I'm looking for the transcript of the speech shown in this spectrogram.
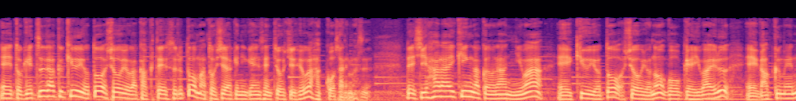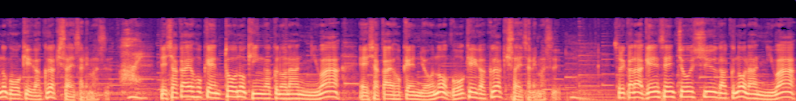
えーと、月額給与と賞与が確定すると、まあ、年明けに源泉徴収票が発行されます。で支払い金額の欄には、えー、給与と賞与の合計いわゆる、えー、額面の合計額が記載されます。はい、で社会保険等の金額の欄には、えー、社会保険料の合計額が記載されます。うん、それから源泉徴収額の欄には、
